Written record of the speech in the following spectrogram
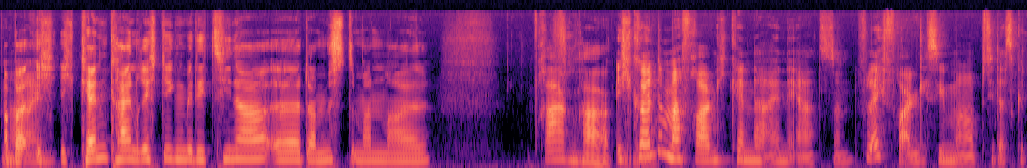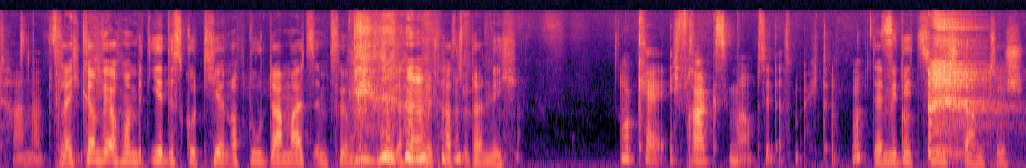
Aber Nein. ich, ich kenne keinen richtigen Mediziner, äh, da müsste man mal. fragen. fragen. Ich könnte mal fragen, ich kenne da eine Ärztin. Vielleicht frage ich sie mal, ob sie das getan hat. Vielleicht können wir auch mal mit ihr diskutieren, ob du damals im Film gehandelt hast oder nicht. Okay, ich frage sie mal, ob sie das möchte. Der Medizinstammtisch.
